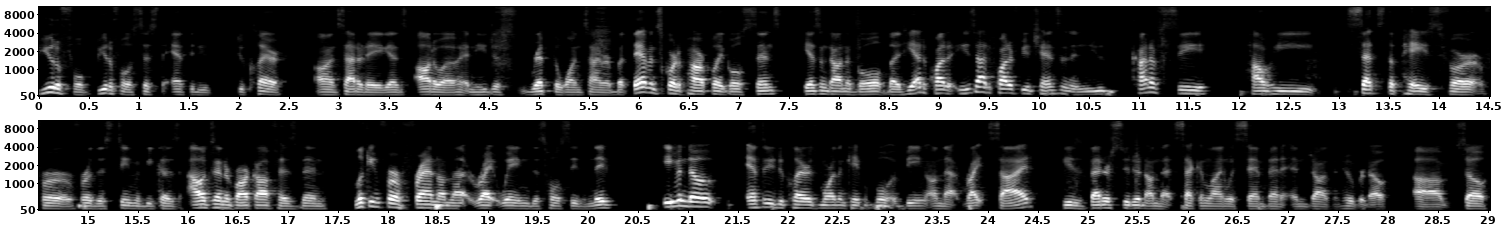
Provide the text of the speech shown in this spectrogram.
beautiful, beautiful assist to Anthony Duclair on Saturday against Ottawa, and he just ripped the one timer. But they haven't scored a power play goal since. He hasn't gotten a goal, but he had quite a, he's had quite a few chances, and you kind of see how he sets the pace for for for this team because Alexander Barkov has been looking for a friend on that right wing this whole season. They've even though Anthony Duclair is more than capable of being on that right side, he's better suited on that second line with Sam Bennett and Jonathan Huberdeau. Um, so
